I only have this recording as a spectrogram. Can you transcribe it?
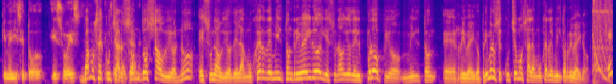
que me dice todo. Eso es. Vamos a escuchar, son dos audios, ¿no? Es un audio de la mujer de Milton Ribeiro y es un audio del propio Milton eh, Ribeiro. Primero escuchemos a la mujer de Milton Ribeiro. Él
